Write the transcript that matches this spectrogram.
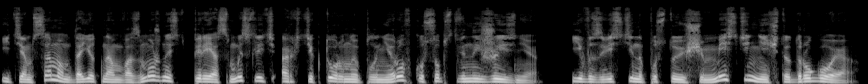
и тем самым дает нам возможность переосмыслить архитектурную планировку собственной жизни, и возвести на пустующем месте нечто другое.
